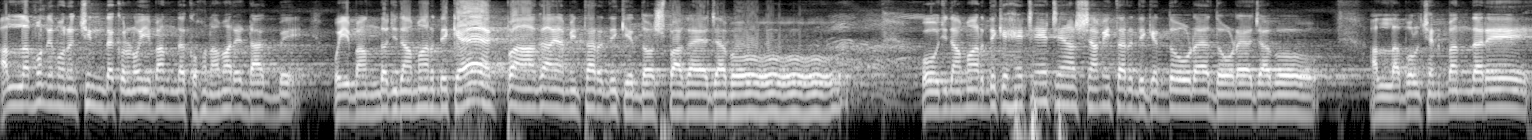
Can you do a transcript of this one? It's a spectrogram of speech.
আল্লাহ মনে মনে চিন্তা করেন, ওই বান্দা কখন আমারে ডাকবে? ওই বান্দা যদি আমার দিকে এক পা আগায়, আমি তার দিকে দশ পা আগায় যাব। ও যদি আমার দিকে হেঁটে হেঁটে আসে, আমি তার দিকে দৌড়ায় দৌড়ায় যাব। আল্লাহ বলছেন বান্দারে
